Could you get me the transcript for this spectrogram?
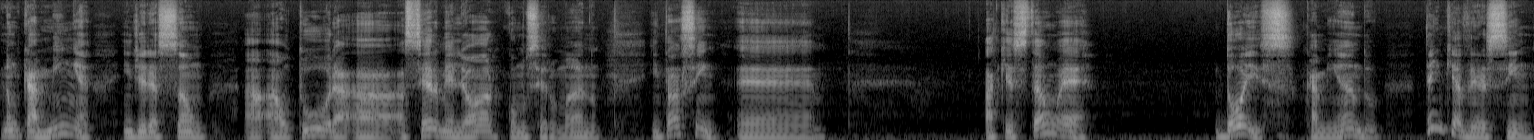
não caminha em direção a, a altura, a, a, ser melhor como ser humano. Então, assim, é... a questão é: dois caminhando, tem que haver sim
